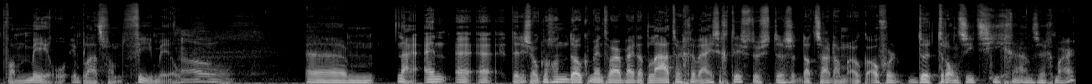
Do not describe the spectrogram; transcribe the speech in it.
van male, in plaats van female. Oh. Ehm, nou ja, en eh, eh, er is ook nog een document waarbij dat later gewijzigd is. Dus, dus dat zou dan ook over de transitie gaan, zeg maar.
